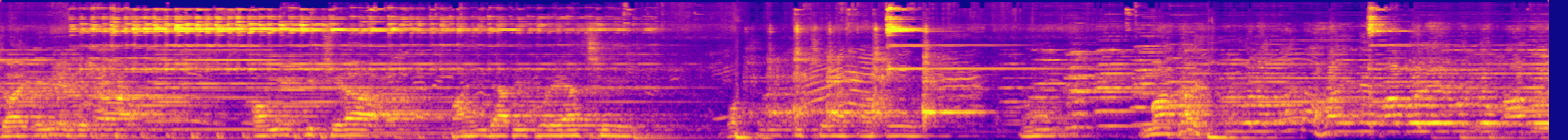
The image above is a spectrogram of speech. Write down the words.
জয়দেবের গোটা অঙ্গের কি ছেঁড়া পাঞ্জাবি পরে আছে? বসনের কি ছেঁড়া কাপড়? হ্যাঁ? মাথার চুলগুলো কাটা হয়নি পাগলের মতো পাগল?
